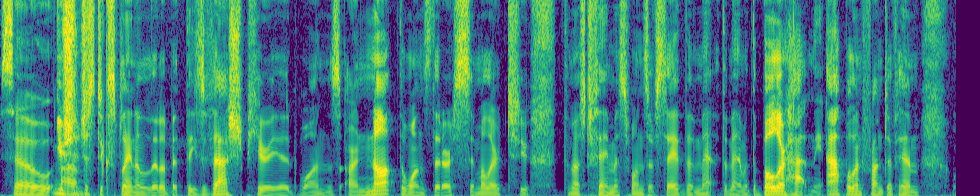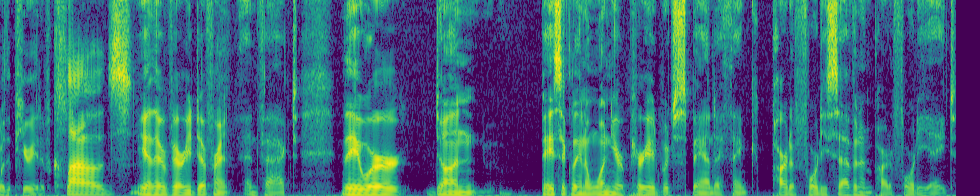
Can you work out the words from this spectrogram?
so you should um, just explain a little bit. These Vache period ones are not the ones that are similar to the most famous ones of, say, the ma- the man with the bowler hat and the apple in front of him, or the period of clouds. Yeah, they're very different. In fact, they were done basically in a one year period, which spanned, I think, part of 47 and part of 48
